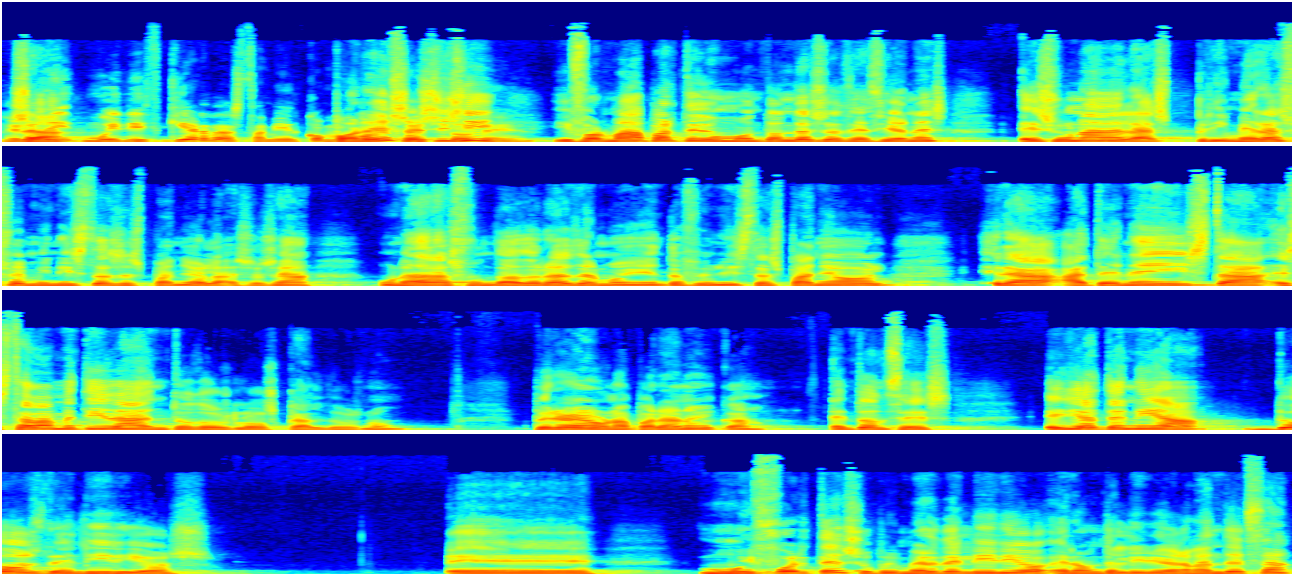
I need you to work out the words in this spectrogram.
Era muy de izquierdas también como Por eso, sí, sí. Y formaba parte de un montón de asociaciones. Es una de las primeras feministas españolas, o sea, una de las fundadoras del movimiento feminista español. Era ateneísta, estaba metida en todos los caldos, ¿no? Pero era una paranoica. Entonces, ella tenía dos delirios eh, muy fuertes. Su primer delirio era un delirio de grandeza,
